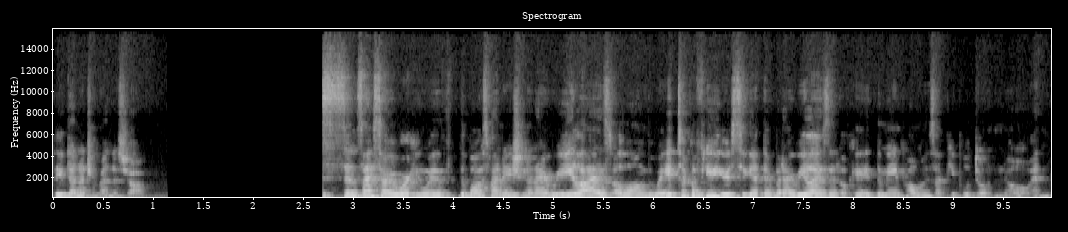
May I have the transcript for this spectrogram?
they've done a tremendous job. Since I started working with the BOS Foundation and I realized along the way, it took a few years to get there, but I realized that okay, the main problem is that people don't know and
